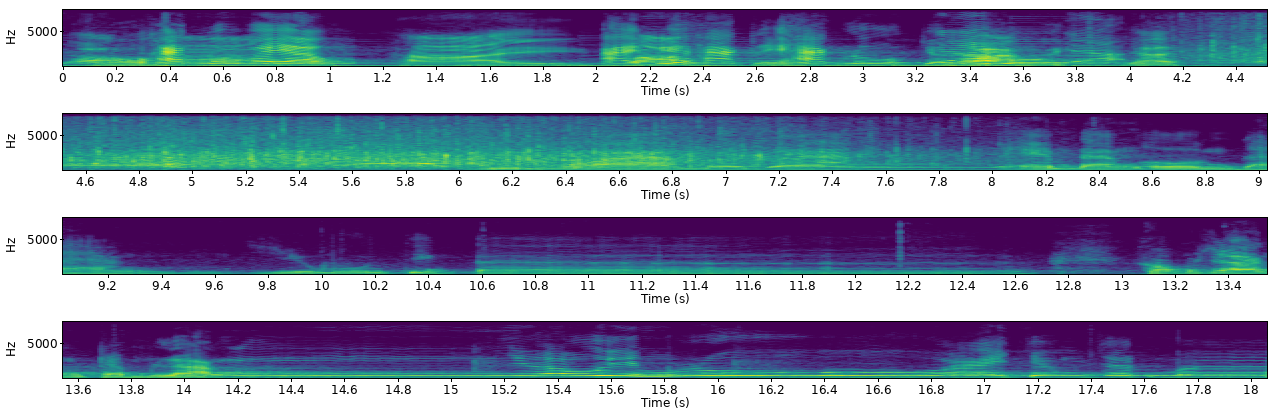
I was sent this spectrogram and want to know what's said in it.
Ngồi hát luôn phải không? Hai ai ba. biết hát thì hát luôn cho Dạ, nó vui. dạ. rồi. Đêm qua mưa giáng em đang ôm đàn diệu muôn tiếng tơ. Không gian trầm lắng như âu yếm ru ai trong giấc mơ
